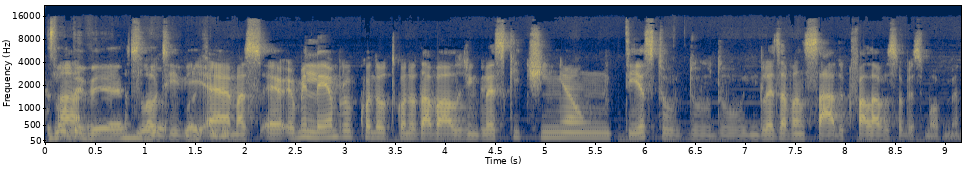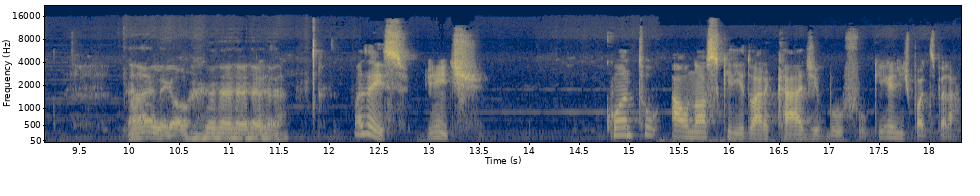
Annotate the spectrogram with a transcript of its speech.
Slow ah, TV, é. Slow TV, slow TV. é, mas é, eu me lembro quando eu, quando eu dava aula de inglês que tinha um texto do, do inglês avançado que falava sobre esse movimento. Ah, é legal. é. Mas é isso, gente. Quanto ao nosso querido arcade bufo, o que, que a gente pode esperar?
